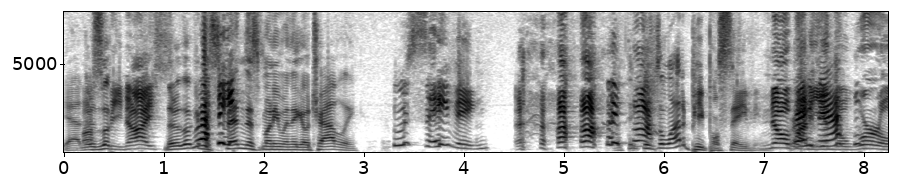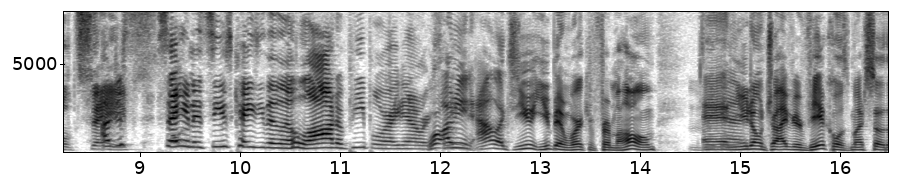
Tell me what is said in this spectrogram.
Yeah, they're, Must look, be nice. they're looking Right? to spend this money when they go traveling. Who's saving? I think there's a lot of people saving. Nobody Right in the world saves. I'm just saying it seems crazy that a lot of people right now are Well, I mean, Alex, you you've been working from home, and you don't drive your vehicle as much, so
